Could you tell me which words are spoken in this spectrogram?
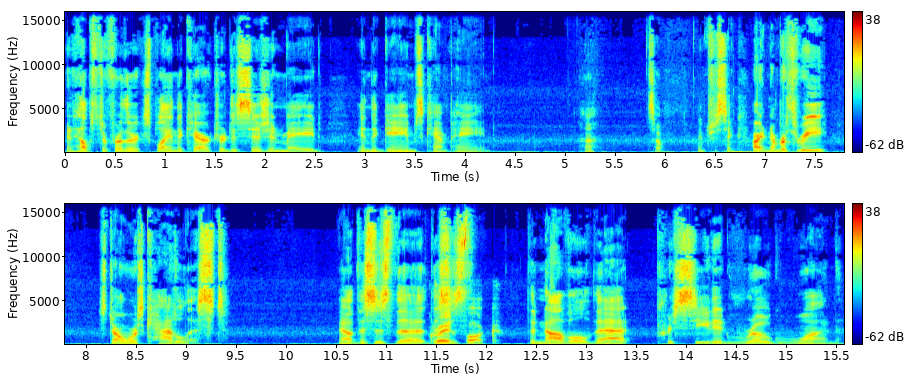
and helps to further explain the character decision made in the game's campaign. Huh. So interesting. All right, number three, Star Wars Catalyst. Now this is the this Great is book. the novel that preceded Rogue One.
